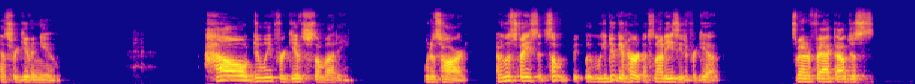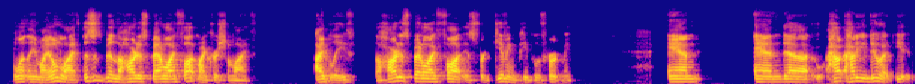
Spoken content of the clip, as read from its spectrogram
has forgiven you. How do we forgive somebody when it's hard? I mean, let's face it, some we do get hurt, it's not easy to forgive. As a matter of fact, I'll just bluntly in my own life, this has been the hardest battle I fought in my Christian life. I believe the hardest battle I fought is forgiving people who've hurt me. And and uh, how, how do you do it? You,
